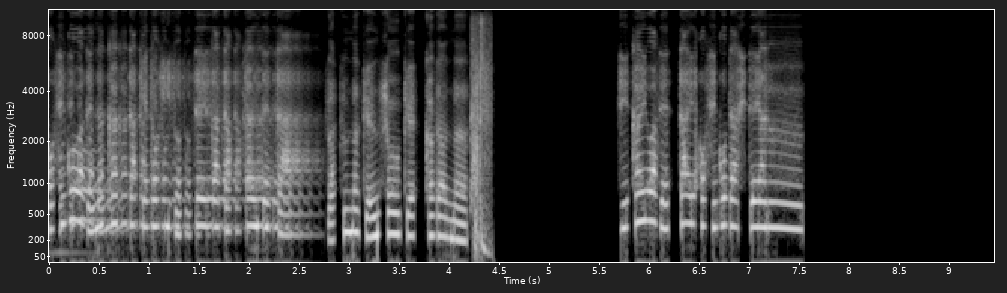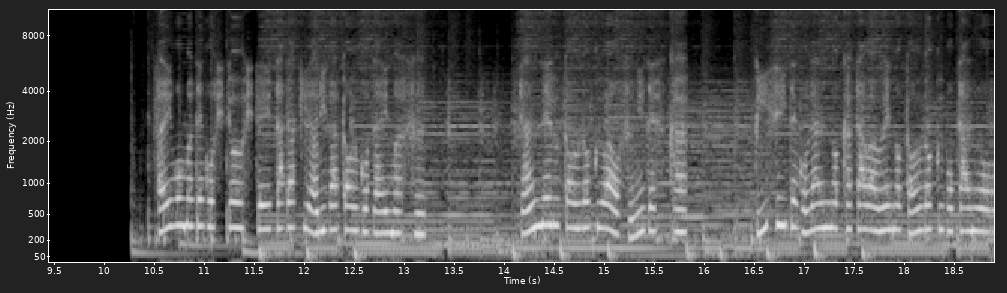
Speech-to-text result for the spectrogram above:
星5は出なかったけど非属性がたくさん出た。雑な検証結果だな。次回は絶対星5出してやるー。最後までご視聴していただきありがとうございます。チャンネル登録はお済みですか ?PC でご覧の方は上の登録ボタンを、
